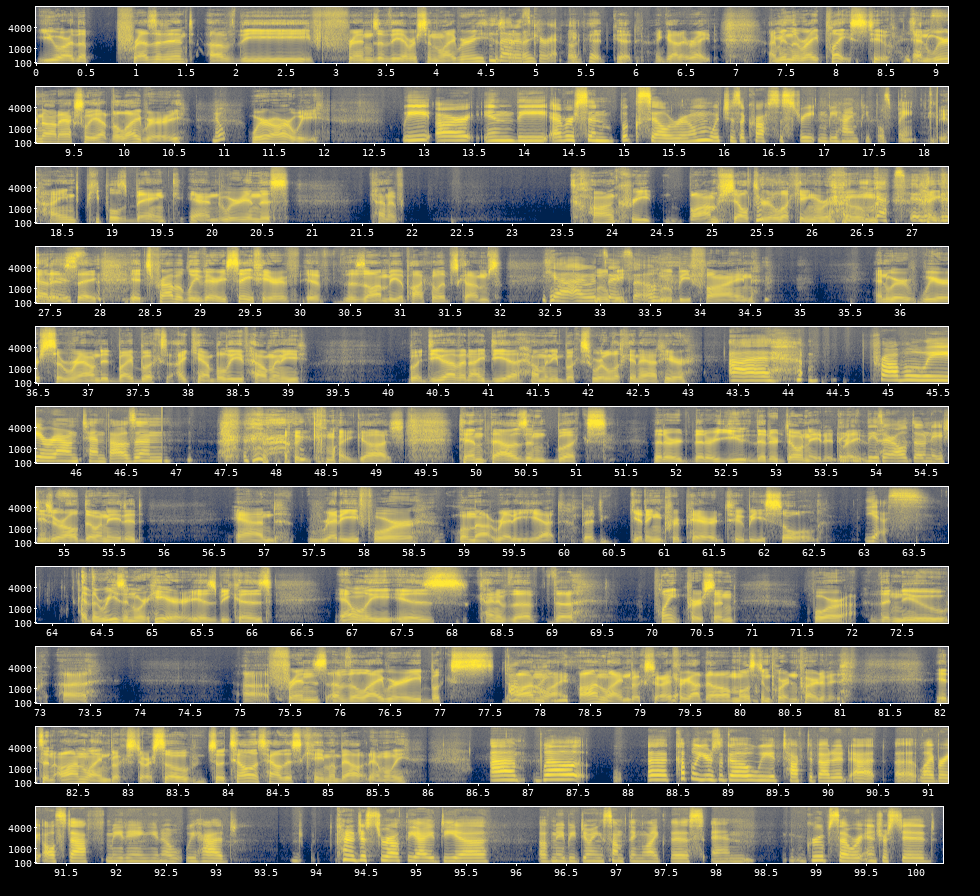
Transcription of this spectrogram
you are the president of the Friends of the Everson Library. Is That that, is right? correct, Oh, yeah. good, good. I got it right. I'm in the right place too. And we're not actually at the library. Nope. Where are we? We are in the Everson book sale room, which is across the street and behind People's Bank. behind People's Bank, and we're in this kind of concrete bomb shelter looking room. Yes, I gotta is. say, it's probably very safe here. If if the zombie apocalypse comes, Yeah, I would we'll say be so. we'll be fine. And we're we're surrounded by books. I can't believe how many. But do you have an idea how many books we're looking at here? Uh, probably around 10,000. oh My gosh, ten thousand books that are that are you that are donated, Th- right? These are all donations. These are all donated and ready for, well, not ready yet, but getting prepared to be sold. Yes. And the reason we're here is because Emily is kind of the the point person for the new uh, uh, Friends of the Library books Online. online online bookstore. I forgot the most important part of it. It's an online bookstore. So so tell us how this came about, Emily. Um, well, a couple years ago, we had talked about it at a library all staff meeting. You know, we had kind of just threw out the idea of maybe doing something like this, and groups that were interested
